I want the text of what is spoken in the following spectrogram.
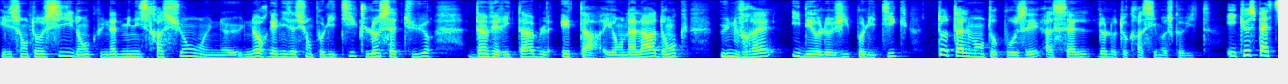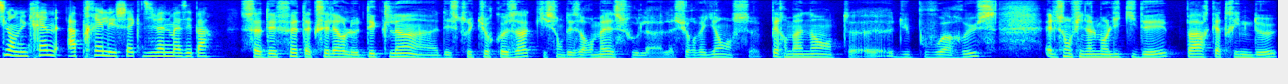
Ils sont aussi donc une administration, une, une organisation politique, l'ossature d'un véritable État. Et on a là donc une vraie idéologie politique totalement opposée à celle de l'autocratie moscovite. Et que se passe-t-il en Ukraine après l'échec d'Ivan Mazepa sa défaite accélère le déclin des structures cosaques qui sont désormais sous la, la surveillance permanente euh, du pouvoir russe. Elles sont finalement liquidées par Catherine II,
